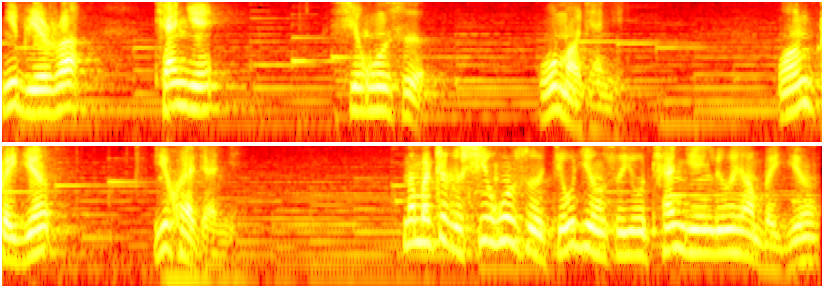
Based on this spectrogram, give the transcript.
你比如说，天津西红柿五毛钱斤，我们北京一块钱斤。那么这个西红柿究竟是由天津流向北京，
